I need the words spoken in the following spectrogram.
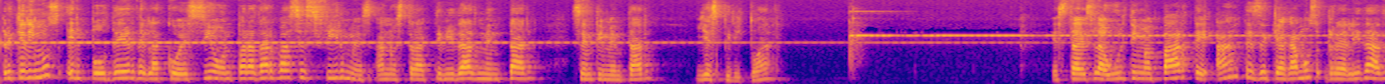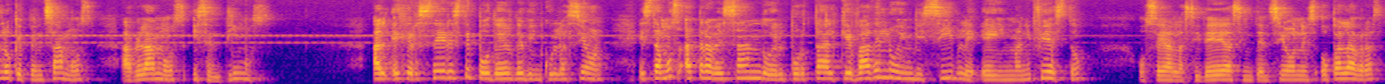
requerimos el poder de la cohesión para dar bases firmes a nuestra actividad mental, sentimental y espiritual. Esta es la última parte antes de que hagamos realidad lo que pensamos, hablamos y sentimos. Al ejercer este poder de vinculación, estamos atravesando el portal que va de lo invisible e inmanifiesto, o sea, las ideas, intenciones o palabras,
